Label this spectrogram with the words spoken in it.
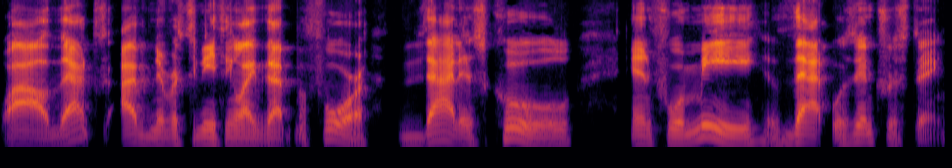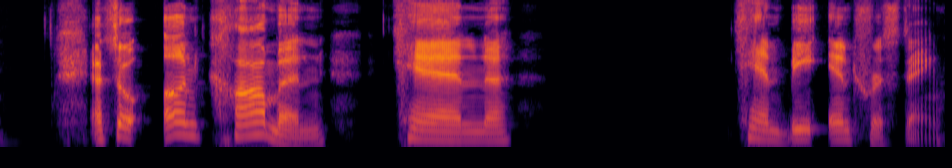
wow, that's, I've never seen anything like that before. That is cool. And for me, that was interesting. And so uncommon can can be interesting,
